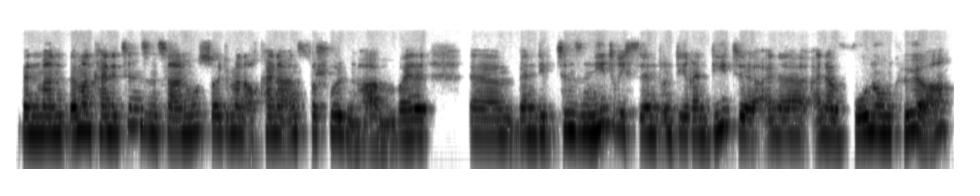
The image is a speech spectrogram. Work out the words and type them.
wenn man, wenn man keine Zinsen zahlen muss, sollte man auch keine Angst vor Schulden haben, weil ähm, wenn die Zinsen niedrig sind und die Rendite einer, einer Wohnung höher,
